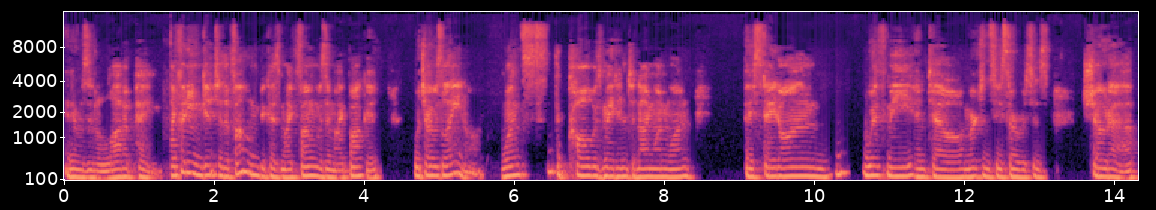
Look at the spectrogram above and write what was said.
and I was in a lot of pain. I couldn't even get to the phone because my phone was in my pocket, which I was laying on. Once the call was made into 911, they stayed on with me until emergency services showed up.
